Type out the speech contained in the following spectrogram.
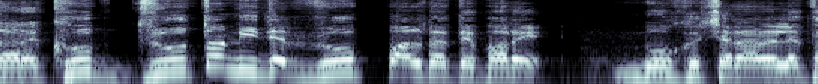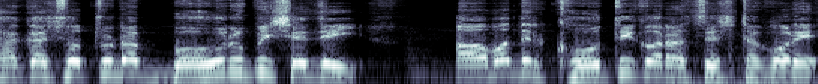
তারা খুব দ্রুত নিজের রূপ পাল্টাতে পারে। মুখোশের আড়ালে থাকা শত্রুটা বহুরূপী সেজেই আমাদের ক্ষতি করার চেষ্টা করে।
